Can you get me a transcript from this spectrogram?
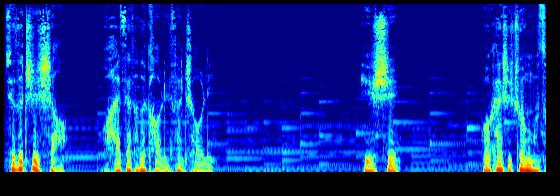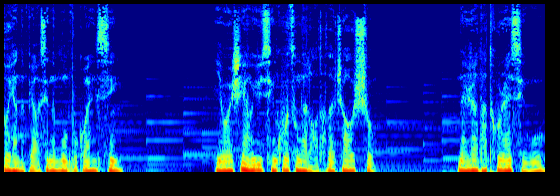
觉得至少我还在他的考虑范畴里。于是，我开始装模作样的表现的漠不关心，以为这样欲擒故纵的老套的招数，能让他突然醒悟，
